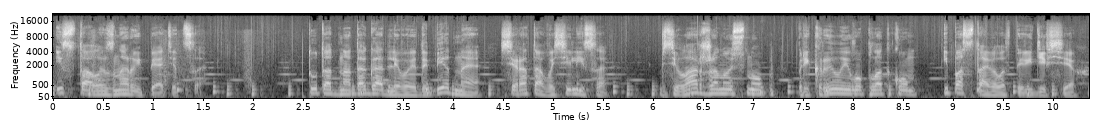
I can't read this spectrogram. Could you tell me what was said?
И стал из норы пятиться. Тут одна догадливая да бедная, сирота Василиса, взяла ржаной сноп, прикрыла его платком и поставила впереди всех.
